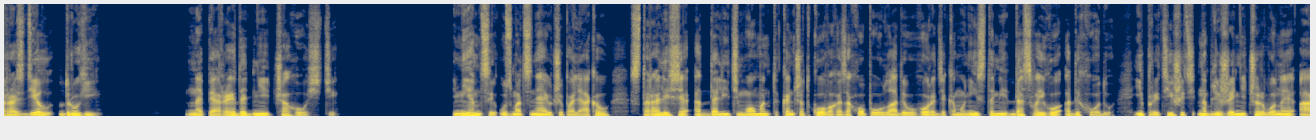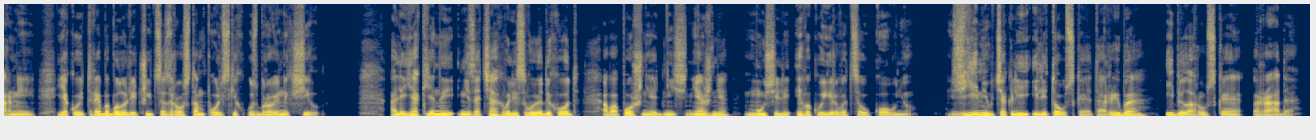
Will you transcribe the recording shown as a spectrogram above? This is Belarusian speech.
раздел другі. Напярэдадні чагосьці. Немцы узмацняючы палякаў стараліся аддаліць момант канчатковага захопу ўлады ў горадзе камуністамі да свайго адыходу і прыцішыць набліжэнне чырвонай арміі якой трэба было лічыцца з ростам польскіх узброеных сіл. Але як яны не зацягвалі свой адыход аб апошнія дні снежня мусілі эвакуіравацца ў коўню З імі ўцяклі і літоўская тарыба і беларуская рада.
